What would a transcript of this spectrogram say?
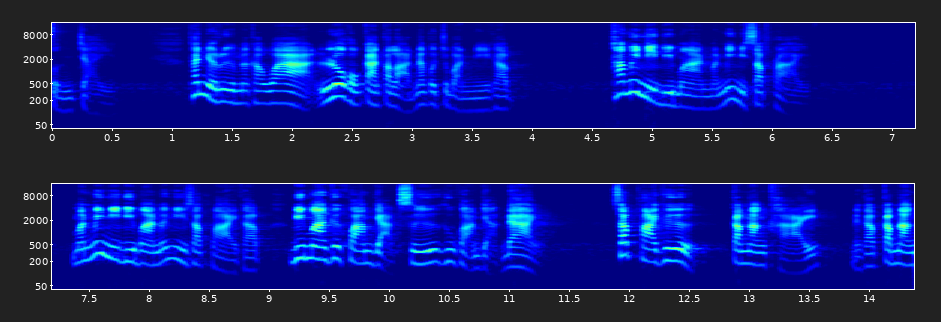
สนใจ ท่านอย่าลืมนะครับว่าโลกของการตลาดณปัจจุบันนี้ครับถ้าไม่มี demand มันไม่มี supply มันไม่มี demand ไม่มี supply ครับ demand คือความอยากซื้อคือความอยากได้ supply คือกำลังขายนะครับกำลัง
